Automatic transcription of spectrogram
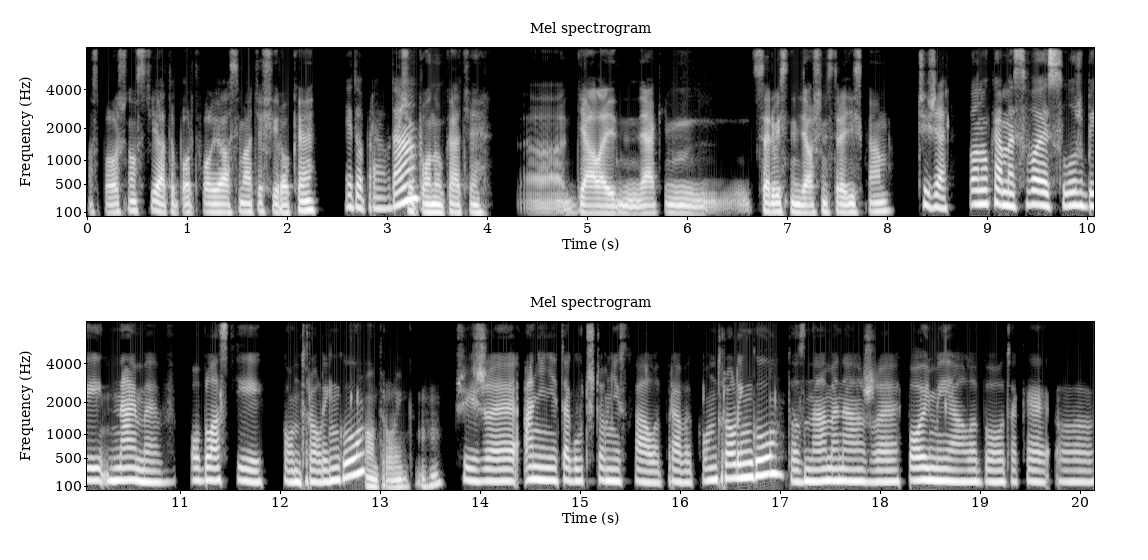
spoločnosti a to portfólio asi máte široké. Je to pravda. Čo ponúkate eh, ďalej nejakým servisným ďalším strediskám? Čiže ponúkame svoje služby najmä v oblasti kontrolingu. Controlling. Uh-huh. Čiže ani nie tak účtovníctva, ale práve kontrolingu. To znamená, že pojmy alebo také, uh,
